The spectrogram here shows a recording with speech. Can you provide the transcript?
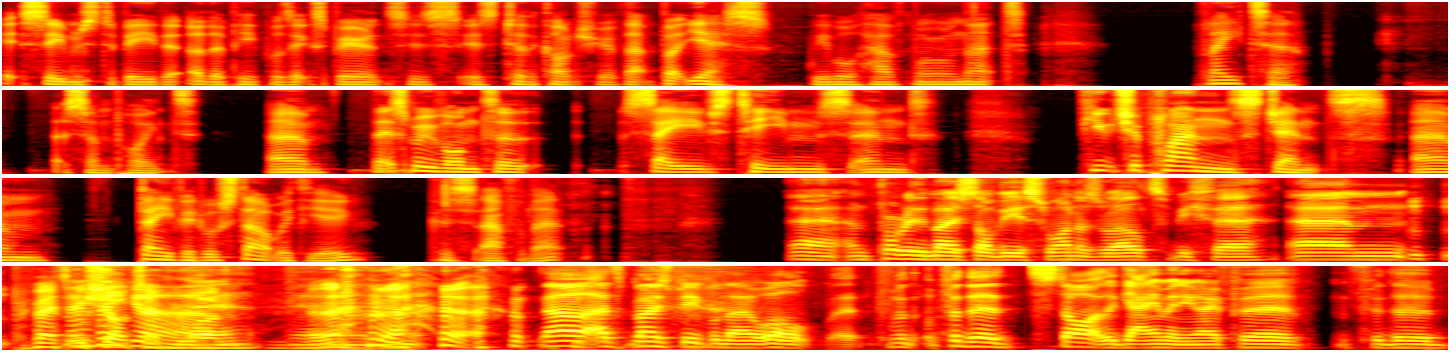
it seems to be that other people's experience is, is to the contrary of that. But yes, we will have more on that later at some point. Um, let's move on to saves, teams, and future plans, gents. Um, David, we'll start with you because alphabet. Uh, and probably the most obvious one as well, to be fair. Um, Prepare to be shocked, Benfica. everyone. Yeah, yeah, no, as most people know, well, for for the start of the game anyway, for for the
